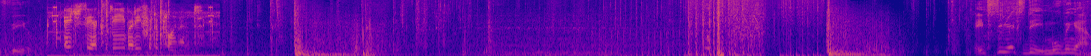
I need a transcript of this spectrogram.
Field. HCXD ready for deployment. HCXD moving out.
